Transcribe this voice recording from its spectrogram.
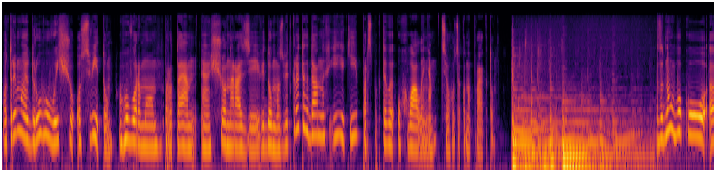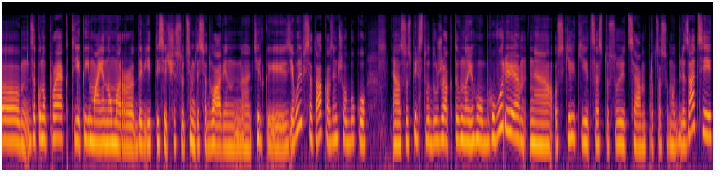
отримує другу вищу освіту. Говоримо про те, е, що наразі відомо з відкритих даних, і які перспективи ухвалення цього законопроекту. З одного боку, е, законопроект, який має номер 9672, він е, тільки з'явився, так а з іншого боку, е, суспільство дуже активно його обговорює, оскільки це стосується процесу мобілізації.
